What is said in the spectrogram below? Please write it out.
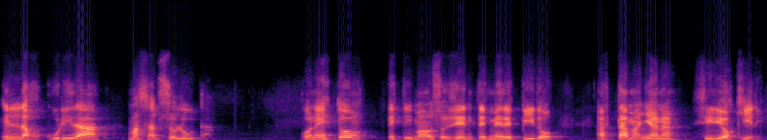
en la oscuridad más absoluta. Con esto Estimados oyentes, me despido. Hasta mañana, si Dios quiere.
